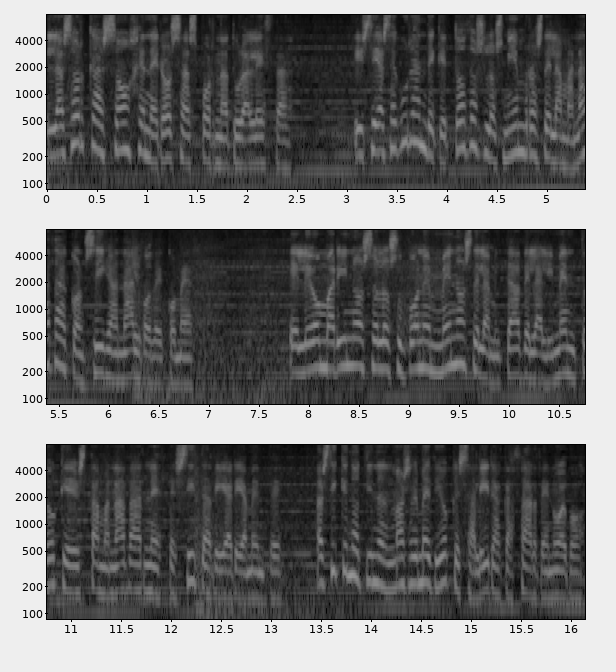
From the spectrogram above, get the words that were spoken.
Las orcas son generosas por naturaleza y se aseguran de que todos los miembros de la manada consigan algo de comer. El león marino solo supone menos de la mitad del alimento que esta manada necesita diariamente, así que no tienen más remedio que salir a cazar de nuevo.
